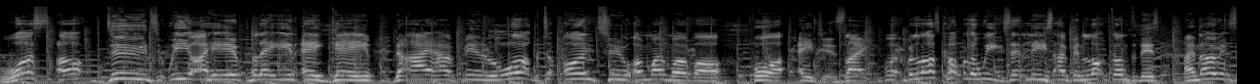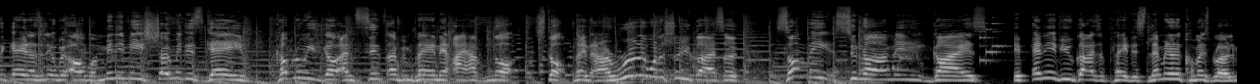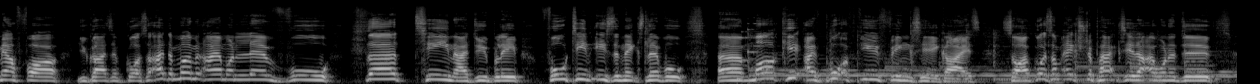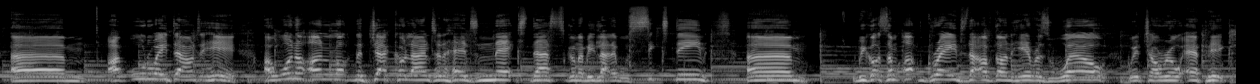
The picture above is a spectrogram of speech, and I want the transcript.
What's up, dudes? We are here playing a game that I have been locked onto on my mobile for ages. Like, for the last couple of weeks at least, I've been locked onto this. I know it's a game that's a little bit old, but Mini-Me showed me this game a couple of weeks ago, and since I've been playing it, I have not stopped playing it. And I really want to show you guys. So, Zombie Tsunami, guys. If any of you guys have played this, let me know in the comments below. Let me know how far you guys have got. So at the moment, I am on level 13, I do believe. 14 is the next level. Uh, market, I've bought a few things here, guys. So I've got some extra packs here that I want to do. Um, I'm all the way down to here. I want to unlock the jack-o'-lantern heads next. That's going to be like level 16. Um, we got some upgrades that I've done here as well, which are real epic.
